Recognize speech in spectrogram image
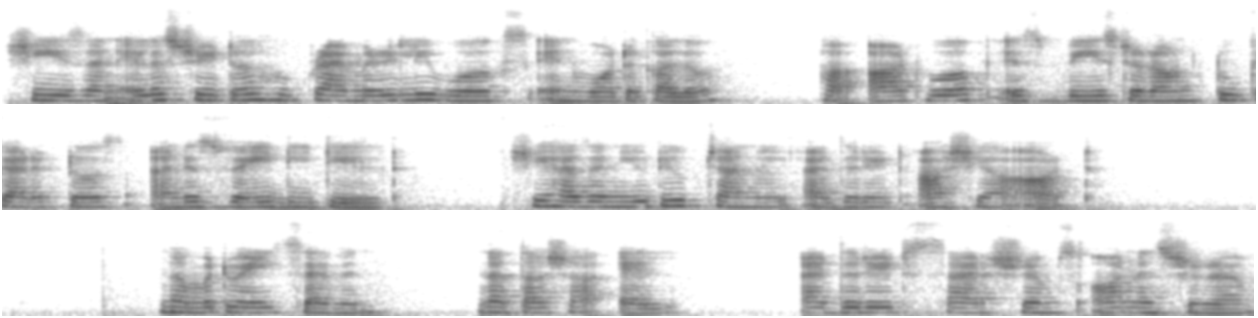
She is an illustrator who primarily works in watercolor. Her artwork is based around two characters and is very detailed. She has a YouTube channel at the rate Asia Art. Number 27 Natasha L at the rate Sad Shrimps on Instagram.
